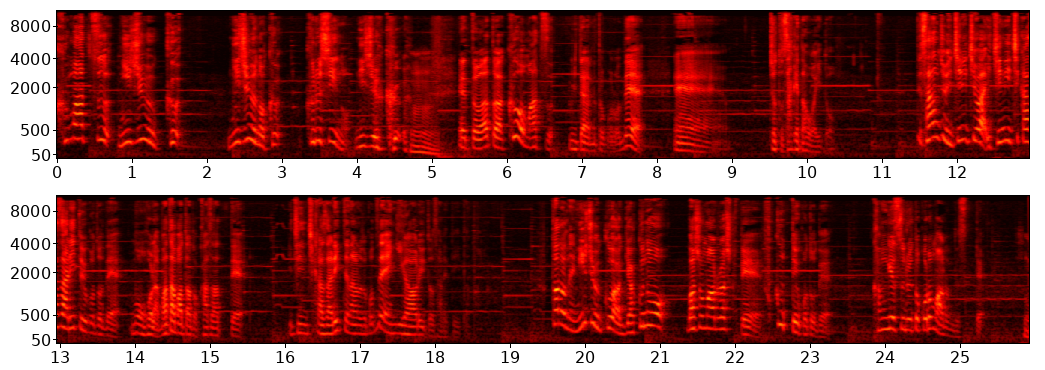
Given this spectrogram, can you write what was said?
9月2920の9苦しいの。29うん。えっとあとは9を待つみたいなところで、えーちょっと避けた方がいいと。で31日は1日飾りということでもうほらバタバタと飾って1日飾りってなることで縁起が悪いとされていたと。ただね29は逆の場所もあるらしくて服っていうことで歓迎するところもあるんですってう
